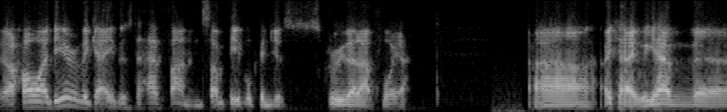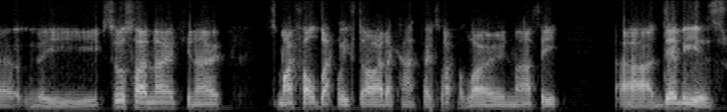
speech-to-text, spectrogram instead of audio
The whole idea of a game is to have fun, and some people can just screw that up for you. Uh, okay, we have uh, the suicide note. You know, it's my fault. Blackleaf died. I can't face life alone. Marcy. Uh, Debbie is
